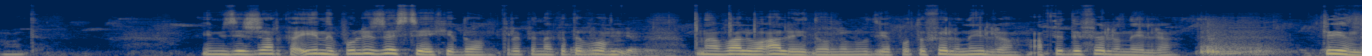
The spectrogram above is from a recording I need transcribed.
Вот. Им здесь жарко. И не полизесте их идо. Препина като вом. На валю али идо люди. По туфелю нилю. А ты дефелю нилю. Ты,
